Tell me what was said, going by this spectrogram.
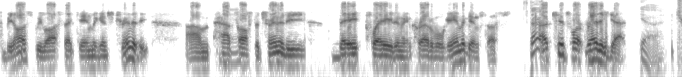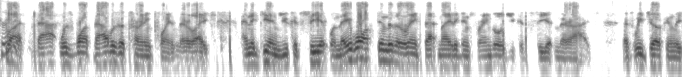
to be honest, we lost that game against Trinity. Um, hats mm-hmm. off to Trinity; they played an incredible game against us. Our kids weren't ready yet. Yeah, true. But that was what that was a turning point. And they're like, and again, you could see it when they walked into the rink that night against Ringgold. You could see it in their eyes. As we jokingly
